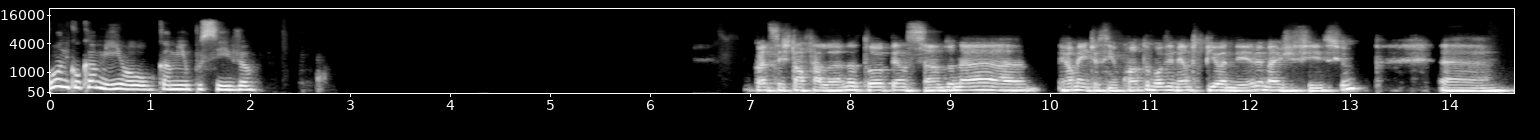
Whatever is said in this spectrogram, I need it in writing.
o único caminho ou o caminho possível. Quando vocês estão falando, eu estou pensando na realmente assim o quanto o movimento pioneiro é mais difícil uh,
